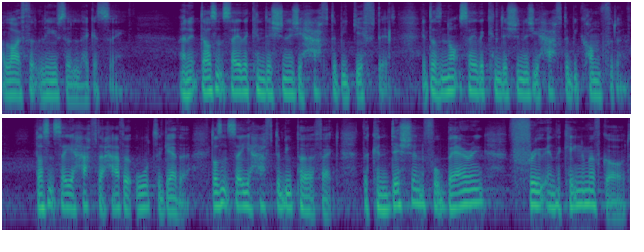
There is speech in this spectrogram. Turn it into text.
a life that leaves a legacy. And it doesn't say the condition is you have to be gifted. It does not say the condition is you have to be confident. Doesn't say you have to have it all together. Doesn't say you have to be perfect. The condition for bearing fruit in the kingdom of God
